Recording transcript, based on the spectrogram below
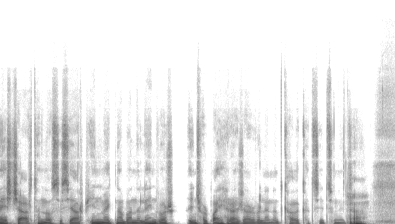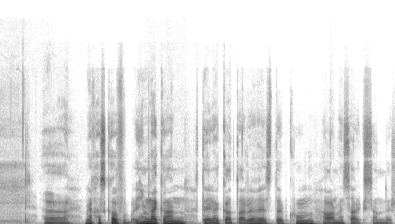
մեծ չէ արդեն OSCE RP-ին մեկնաբանել էին, որ ինչ որ բայ հրաժարվել են այդ քաղաքացիությունից։ Հա։ Խոսքով հիմնական դերակատարը այս դեպքում Արմեն Սարգսյանն էր։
